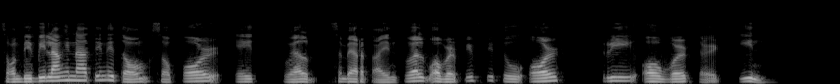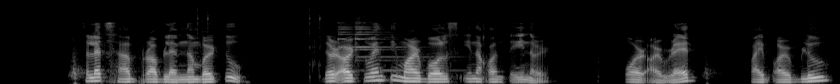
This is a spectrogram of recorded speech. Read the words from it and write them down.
So, kung bibilangin natin ito, so 4, 8, 12. So, meron tayong 12 over 52 or 3 over 13. So, let's have problem number 2. There are 20 marbles in a container. 4 are red, 5 are blue,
